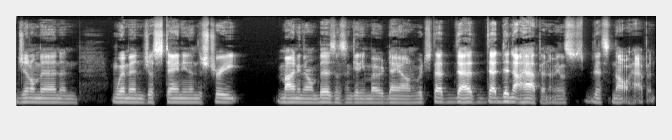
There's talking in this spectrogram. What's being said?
gentlemen and women just standing in the street minding their own business and getting mowed down which that that that did not happen. I mean that's, that's not what happened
